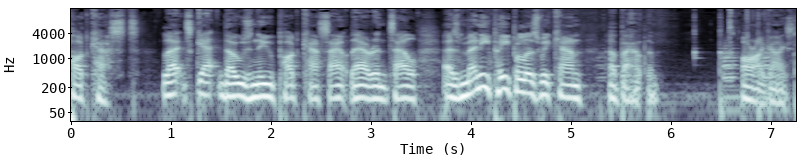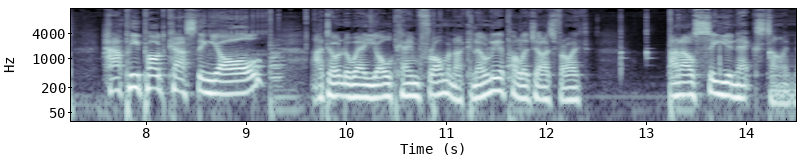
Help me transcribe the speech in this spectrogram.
podcasts. Let's get those new podcasts out there and tell as many people as we can about them. All right, guys. Happy podcasting, y'all. I don't know where y'all came from, and I can only apologise for it. And I'll see you next time.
